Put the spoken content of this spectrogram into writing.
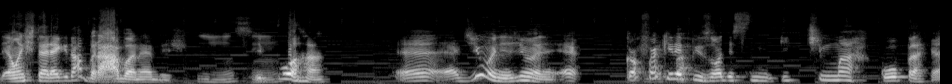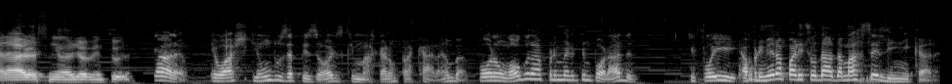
É uma easter egg da braba, né, bicho? Sim, E, sim. porra, é, é Johnny, Johnny, é, qual foi aquele episódio, assim, que te marcou pra caralho, assim, Hora de Aventura? Cara, eu acho que um dos episódios que marcaram pra caramba foram logo na primeira temporada, que foi a primeira aparição da, da Marceline, cara.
